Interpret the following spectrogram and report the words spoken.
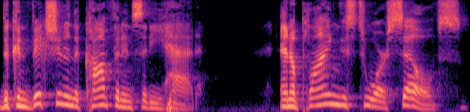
the conviction and the confidence that he had and applying this to ourselves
